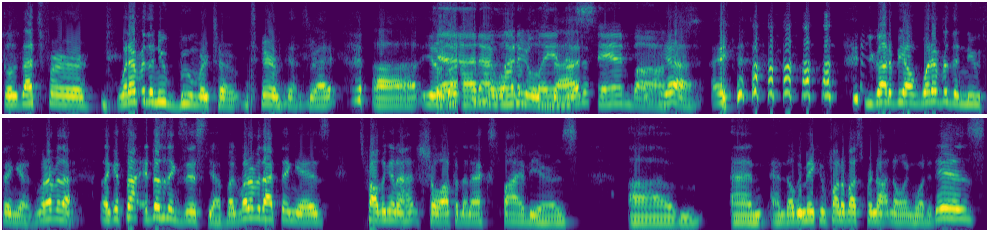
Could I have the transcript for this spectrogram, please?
so that's for whatever the new boomer term term is, right? Uh, you know, Dad, I want to play Dad. in the sandbox. Yeah, you got to be on whatever the new thing is, whatever that. Like it's not, it doesn't exist yet, but whatever that thing is, it's probably going to show up in the next five years, um, and and they'll be making fun of us for not knowing what it is,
